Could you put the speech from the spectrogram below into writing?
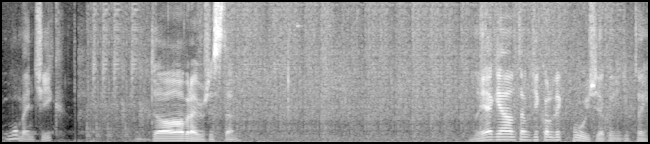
Momencik. Dobra, już jestem. No jak ja mam tam gdziekolwiek pójść, jak oni tutaj...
